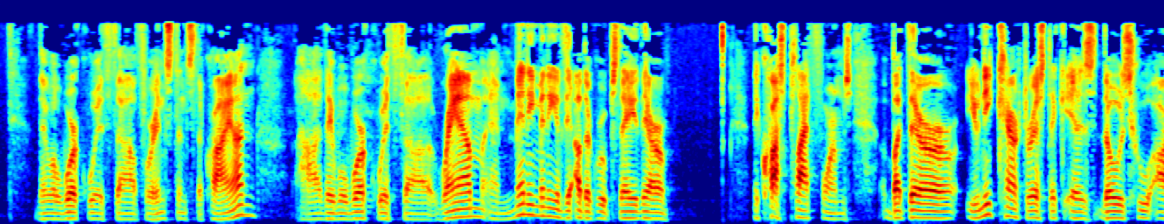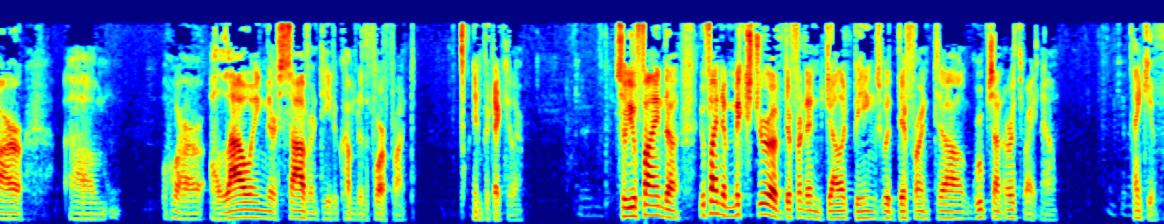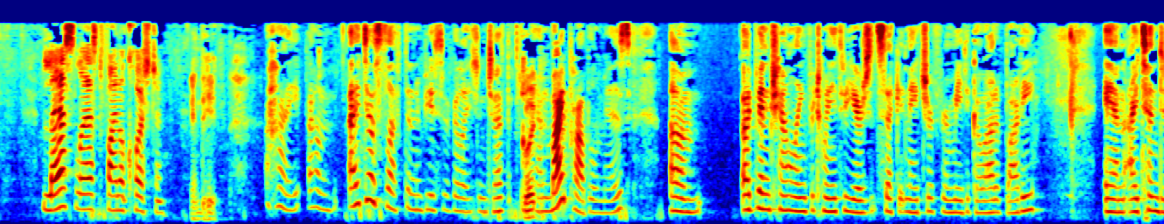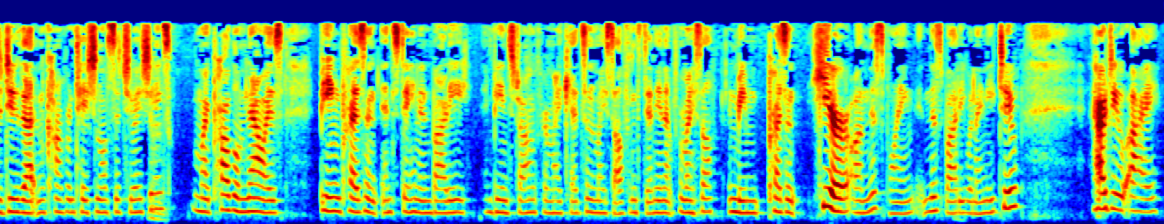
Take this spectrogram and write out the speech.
They will work with, uh, for instance, the Kryon. Uh, they will work with uh, RAM and many, many of the other groups. They they are they cross platforms, but their unique characteristic is those who are um, who are allowing their sovereignty to come to the forefront, in particular. So you find a you'll find a mixture of different angelic beings with different uh, groups on Earth right now. Thank you. Last, last, final question. Indeed. Hi. Um, I just left an abusive relationship, Good. and my problem is, um, I've been channeling for 23 years. It's second nature for me to go out of body, and I tend to do that in confrontational situations. My problem now is being present and staying in body and being strong for my kids and myself and standing up for myself and being present here on this plane in this body when I need to. How do I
